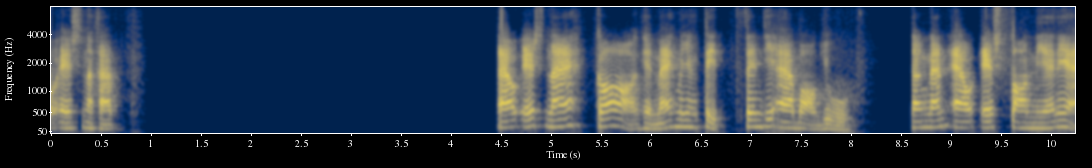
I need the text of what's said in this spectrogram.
LH นะครับ LH นะ ก็เห็นไหมมันยังติดเส้นที่ R บอกอยู่ ดังนั้น LH ตอนนี้เนี่ย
